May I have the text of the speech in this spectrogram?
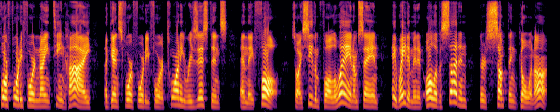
444.19 high against 444.20 resistance, and they fall. So I see them fall away, and I'm saying, hey, wait a minute. All of a sudden, there's something going on.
